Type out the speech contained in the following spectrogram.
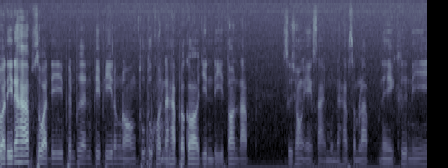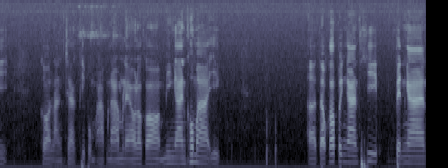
สวัสดีนะครับ สวัสดีเพื่อนๆ พี่ๆ น้องๆ ทุกๆ คนนะครับ แล้วก็ยินดีต้อนรับสู่ช่องเอกสายหมุนนะครับสำหรับในคืนนี้ก็หลังจากที่ผมอาบน้ำแล้ว แล้วก็มีงานเข้ามาอีกเอ่อแต่ก็เป็นงานที่เป็นงาน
